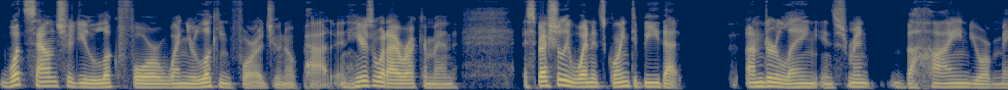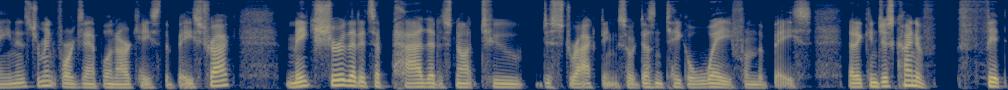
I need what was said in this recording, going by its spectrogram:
What sounds should you look for when you're looking for a Juno pad? And here's what I recommend, especially when it's going to be that underlaying instrument behind your main instrument, for example, in our case, the bass track, make sure that it's a pad that it's not too distracting so it doesn't take away from the bass, that it can just kind of fit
